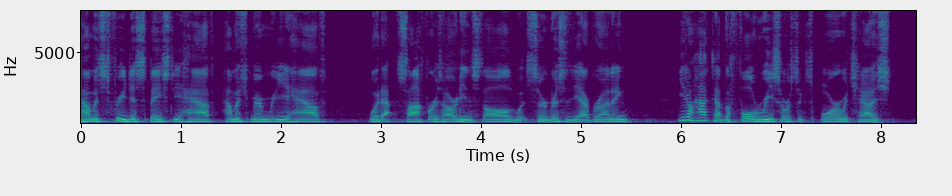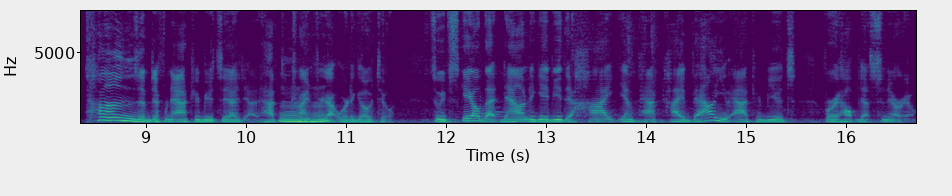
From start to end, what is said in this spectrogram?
how much free disk space do you have, how much memory you have, what software is already installed, what services you have running. You don't have to have the full Resource Explorer, which has tons of different attributes that I have to try and mm-hmm. figure out where to go to. So we've scaled that down to give you the high impact, high value attributes for a help desk scenario.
